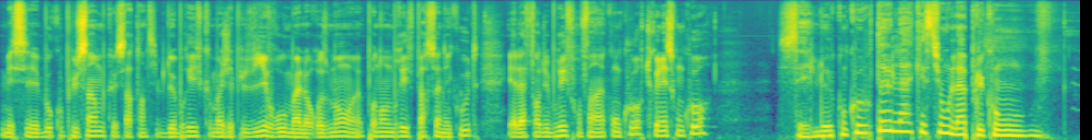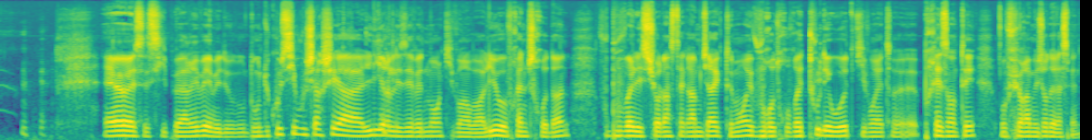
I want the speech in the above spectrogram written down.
Mais c'est beaucoup plus simple que certains types de briefs que moi j'ai pu vivre où malheureusement, euh, pendant le brief, personne n'écoute. Et à la fin du brief, on fait un concours. Tu connais ce concours? C'est le concours de la question la plus con. Et ouais, c'est ce qui peut arriver. Mais donc, donc, du coup, si vous cherchez à lire les événements qui vont avoir lieu au French Throwdown, vous pouvez aller sur l'Instagram directement et vous retrouverez tous les WOD qui vont être euh, présentés au fur et à mesure de la semaine.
